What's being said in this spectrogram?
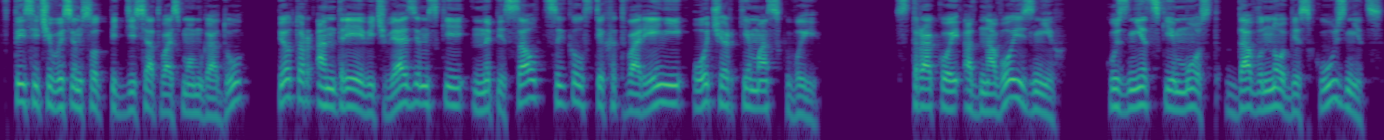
В 1858 году Петр Андреевич Вяземский написал цикл стихотворений «Очерки Москвы». Строкой одного из них «Кузнецкий мост давно без кузнец»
